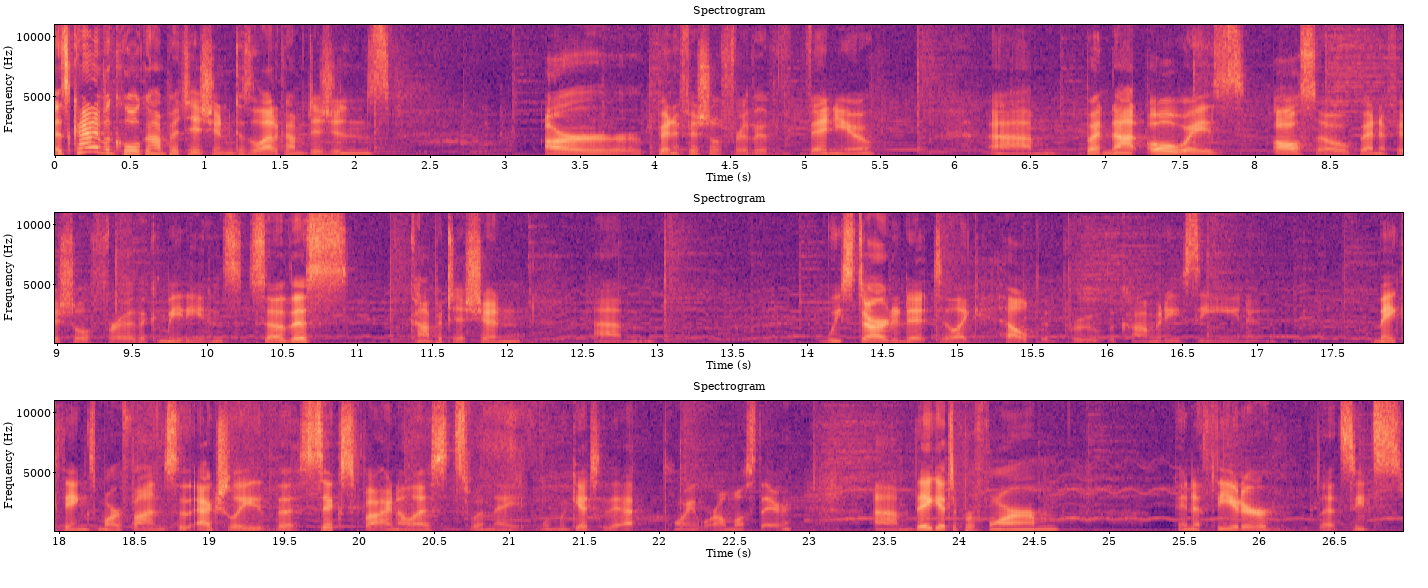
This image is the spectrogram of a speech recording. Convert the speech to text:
it's kind of a cool competition because a lot of competitions are beneficial for the venue, um, but not always also beneficial for the comedians. So this competition, um, we started it to like help improve the comedy scene and make things more fun. So actually, the six finalists, when they when we get to that point, we're almost there. Um, they get to perform in a theater that seats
